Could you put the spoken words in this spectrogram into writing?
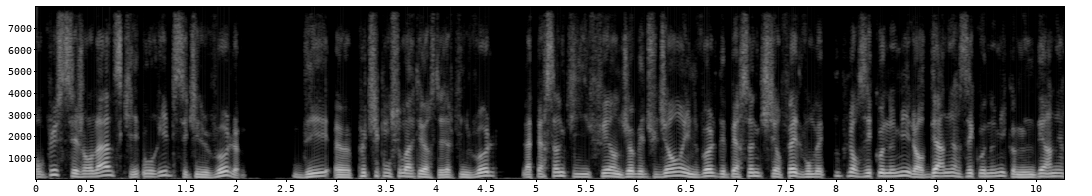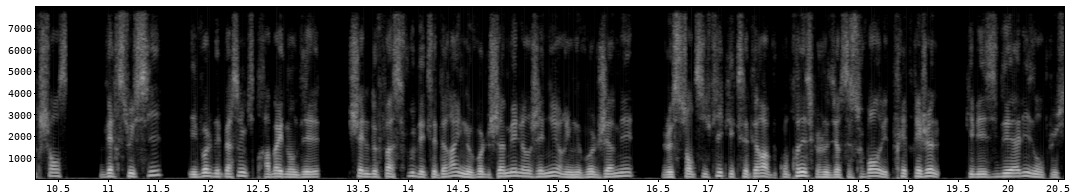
En plus, ces gens-là, ce qui est horrible, c'est qu'ils volent des petits consommateurs. C'est-à-dire qu'ils volent la personne qui fait un job étudiant, ils volent des personnes qui, en fait, vont mettre toutes leurs économies, leurs dernières économies comme une dernière chance vers ceux-ci. Ils volent des personnes qui travaillent dans des chaînes de fast-food, etc. Ils ne volent jamais l'ingénieur, ils ne volent jamais le scientifique, etc. Vous comprenez ce que je veux dire? C'est souvent les très très jeunes qui les idéalisent en plus.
